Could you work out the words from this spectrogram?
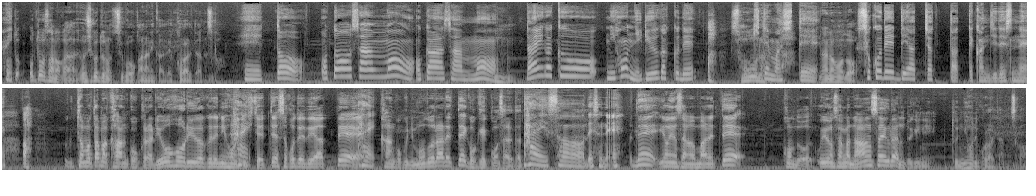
お,、はい。とお父様かなお仕事の都合か何かで来られたんですか、えっ、とお父さんもお母さんもうん。大学を日本に留学でうなんだ来てまして。なるほど。そこで出会っちゃったって感じですね。あたまたま韓国から両方留学で日本に来てて、そこで出会って、はい。韓国に戻られてご結婚されたって感はい、そうですね。でヨンヨンさんが生まれて今度ヨンさんが何歳ぐらいの時にと日本に来られたんですか？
